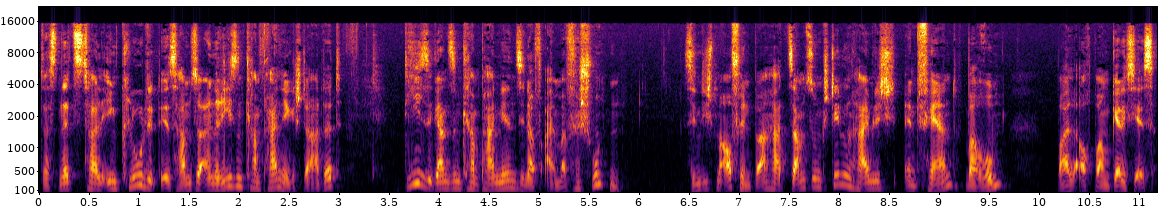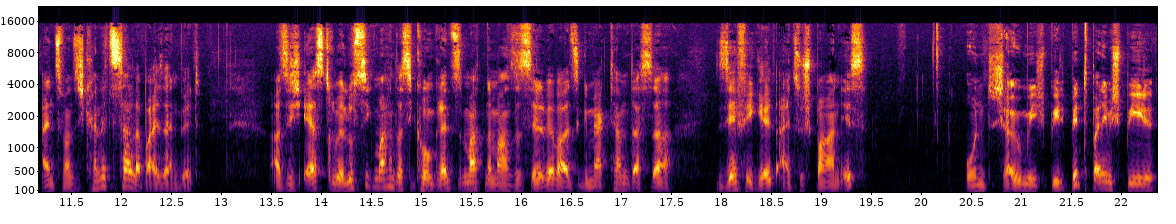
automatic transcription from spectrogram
das Netzteil included ist, haben sie eine riesen Kampagne gestartet. Diese ganzen Kampagnen sind auf einmal verschwunden. Sind nicht mehr auffindbar. Hat Samsung still und heimlich entfernt. Warum? Weil auch beim Galaxy S21 kein Netzteil dabei sein wird. Also sich erst darüber lustig machen, dass die Konkurrenz macht, dann machen sie es selber, weil sie gemerkt haben, dass da sehr viel Geld einzusparen ist. Und Xiaomi spielt mit bei dem Spiel.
